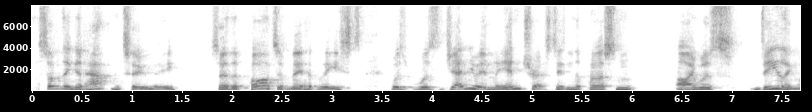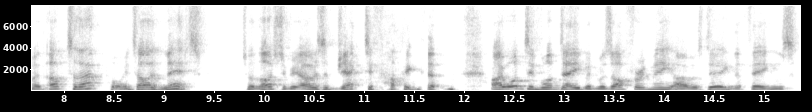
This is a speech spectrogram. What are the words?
something had happened to me, so that part of me, at least, was was genuinely interested in the person I was dealing with. Up to that point, I'll admit, to a large degree, I was objectifying them. I wanted what David was offering me. I was doing the things.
